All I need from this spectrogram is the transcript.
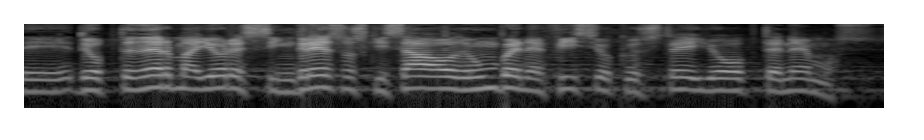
de, obtener mayores ingresos quizá o de un beneficio que usted y yo obtenemos.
